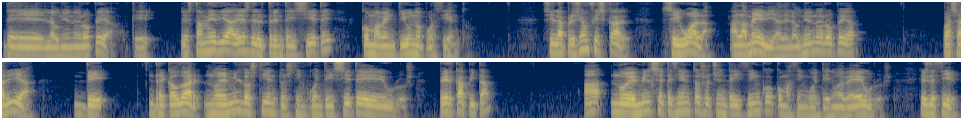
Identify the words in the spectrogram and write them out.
de la Unión Europea, que esta media es del 37,21%. Si la presión fiscal se iguala a la media de la Unión Europea, pasaría de recaudar 9.257 euros per cápita a 9.785,59 euros, es decir,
